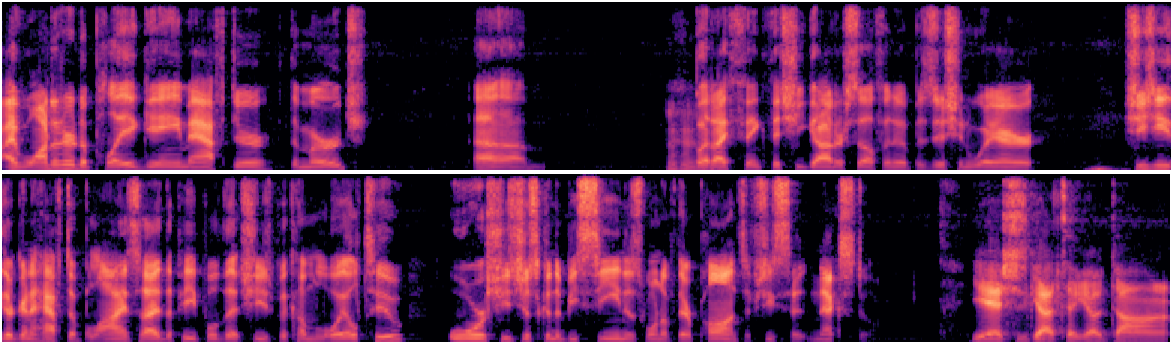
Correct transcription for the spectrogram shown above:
I wanted her to play a game after the merge. Um but I think that she got herself into a position where she's either going to have to blindside the people that she's become loyal to, or she's just going to be seen as one of their pawns if she's sitting next to them. Yeah, she's got to take out Dom,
